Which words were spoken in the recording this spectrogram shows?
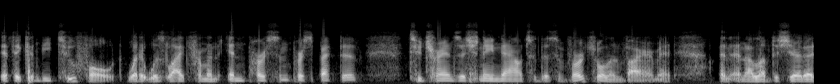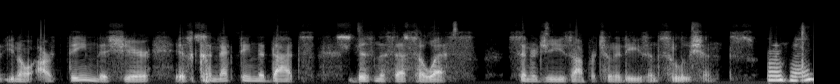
if it can be twofold, what it was like from an in-person perspective to transitioning now to this virtual environment. And, and I love to share that, you know, our theme this year is connecting the dots business SOS synergies, opportunities, and solutions. Mm-hmm.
